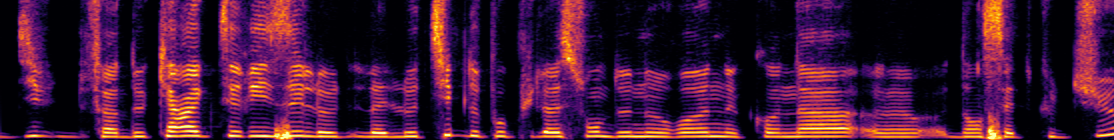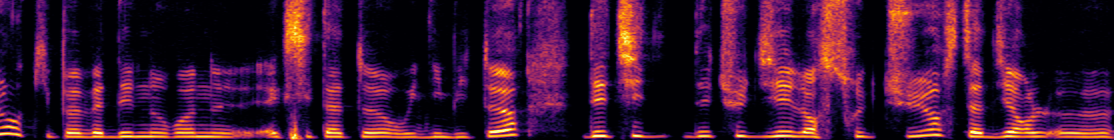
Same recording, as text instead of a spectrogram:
de caractériser le, type de population de neurones qu'on a euh, dans cette culture, qui peuvent être des neurones excitateurs ou inhibiteurs, d'étudier leur structure, c'est-à-dire le,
